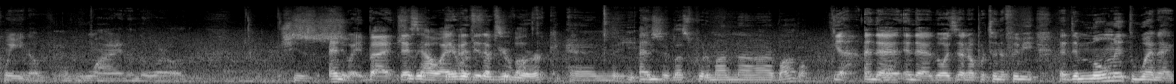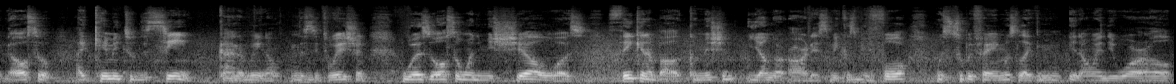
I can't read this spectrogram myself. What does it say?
queen of mm-hmm. wine in the world she's anyway. But that's so they, how I, I did up your work, and he, and he, said, "Let's put him on uh, our bottle." Yeah, and then yeah. and there was an opportunity for me. At the moment when I also I came into the scene, kind of you know mm-hmm. the situation was also when Michel was thinking about commission younger artists because mm-hmm. before was super famous like mm-hmm. you know Andy Warhol,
